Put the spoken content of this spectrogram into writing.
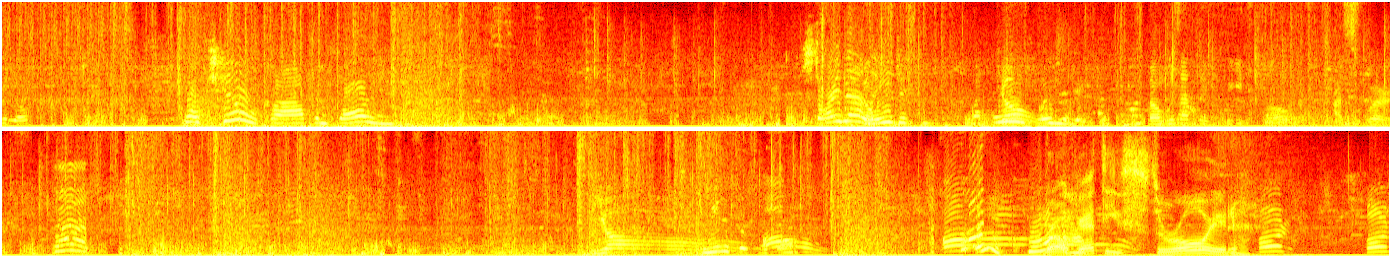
video. Well, chill, crap. I'm sorry. Sorry that Yo. laser. My Yo. Yo, who's at the beach, bro? I swear. Ah, Yo! need to. Oh! Oh! Bro, get destroyed. Por, por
